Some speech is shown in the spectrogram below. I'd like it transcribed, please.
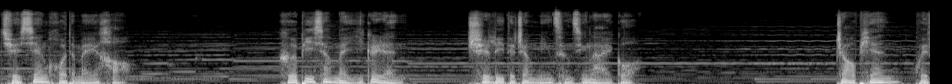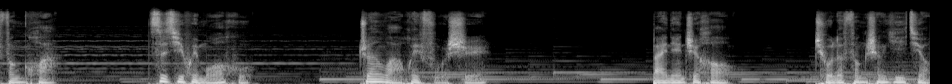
却鲜活的美好。何必向每一个人吃力的证明曾经来过？照片会风化，字迹会模糊。砖瓦会腐蚀，百年之后，除了风声依旧，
